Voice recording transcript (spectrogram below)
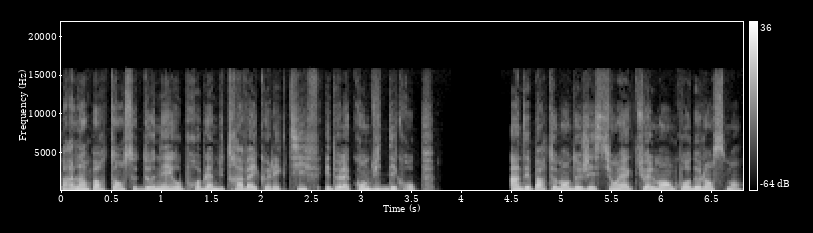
par l'importance donnée au problème du travail collectif et de la conduite des groupes. Un département de gestion est actuellement en cours de lancement,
